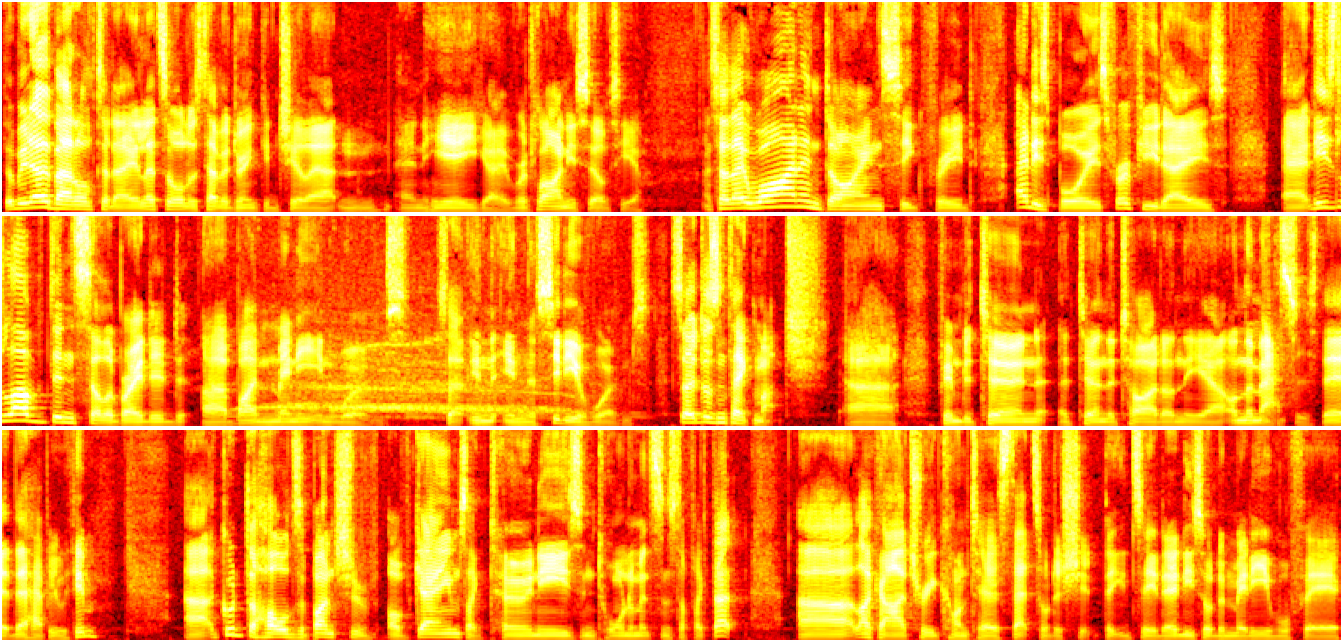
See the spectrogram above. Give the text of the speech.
there'll be no battle today. Let's all just have a drink and chill out. And, and here you go, recline yourselves here. And so they wine and dine Siegfried and his boys for a few days. And he's loved and celebrated uh, by many in Worms, so in in the city of Worms. So it doesn't take much uh, for him to turn uh, turn the tide on the uh, on the masses. They're they're happy with him. Uh, Gunther holds a bunch of, of games like tourneys and tournaments and stuff like that, uh, like archery contests, that sort of shit that you'd see at any sort of medieval fair.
